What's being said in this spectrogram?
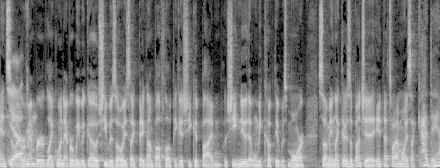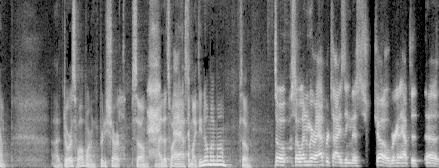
And so I remember, like, whenever we would go, she was always like big on buffalo because she could buy. She knew that when we cooked, it was more. So I mean, like, there's a bunch of. That's why I'm always like, God damn, uh, Doris Welbourn, pretty sharp. So I, that's why I asked him, like, Do you know my mom? So So, so when we're advertising this show, we're going to have to uh,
